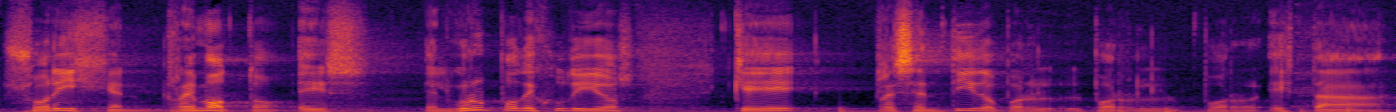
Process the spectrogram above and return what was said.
Su origen remoto es el grupo de judíos que, resentido por, por, esta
